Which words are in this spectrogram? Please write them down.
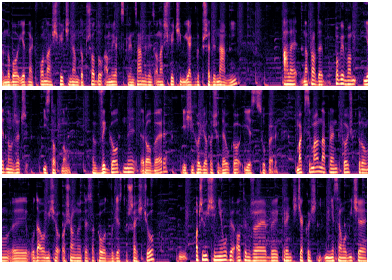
no bo jednak ona świeci nam do przodu, a my jak skręcamy, więc ona świeci jakby przed nami, ale naprawdę powiem Wam jedną rzecz istotną. Wygodny rower, jeśli chodzi o to siodełko, jest super. Maksymalna prędkość, którą y, udało mi się osiągnąć, to jest około 26. Oczywiście nie mówię o tym, żeby kręcić jakoś niesamowicie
